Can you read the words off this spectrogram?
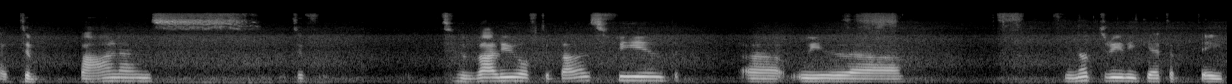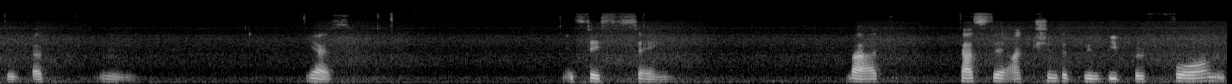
uh, the balance the, the value of the balance field uh, will uh, will not really get updated but mm, yes. It stays the same. But that's the action that will be performed.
